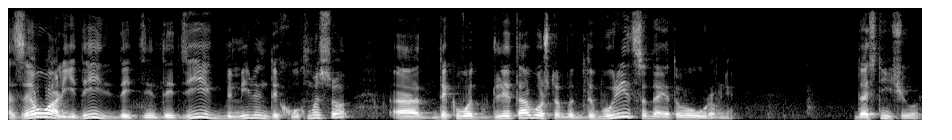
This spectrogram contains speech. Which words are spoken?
зеу аль едей дедиек бемилин дихухмасо так вот, для того, чтобы добуриться до этого уровня, достичь его,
